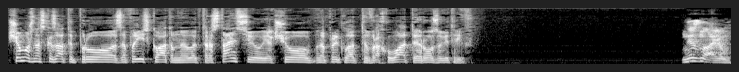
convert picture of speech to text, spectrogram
Що можна сказати про Запорізьку атомну електростанцію, якщо, наприклад, врахувати розу вітрів? Не знаю е,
